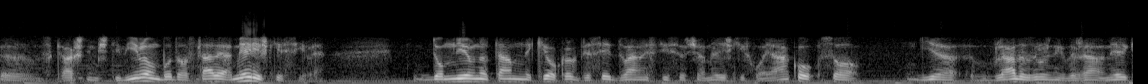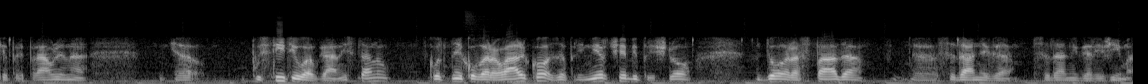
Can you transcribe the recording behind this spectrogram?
s kakšnim številom bodo ostale ameriške sile. Domnevno tam nekje okrog 10-12 tisoč ameriških vojakov so, je vlada Združenih držav Amerike pripravljena pustiti v Afganistanu kot neko varovalko za primer, če bi prišlo do razpada sedanjega, sedanjega režima.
